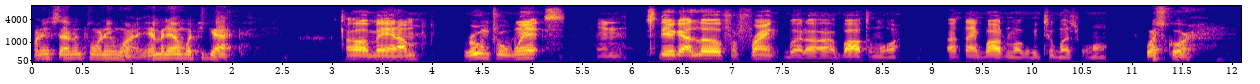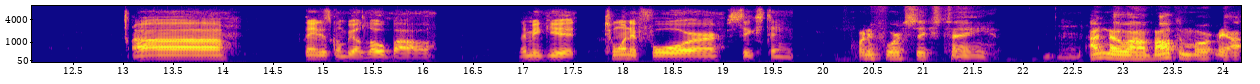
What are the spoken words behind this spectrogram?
27 21. M&M, what you got? Oh man, I'm rooting for Wentz and still got love for Frank, but uh Baltimore. I think Baltimore gonna be too much for him. What score? Uh I think it's gonna be a low ball. Let me get 24-16. 24 16. Mhm. I know um, Baltimore, man, uh,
